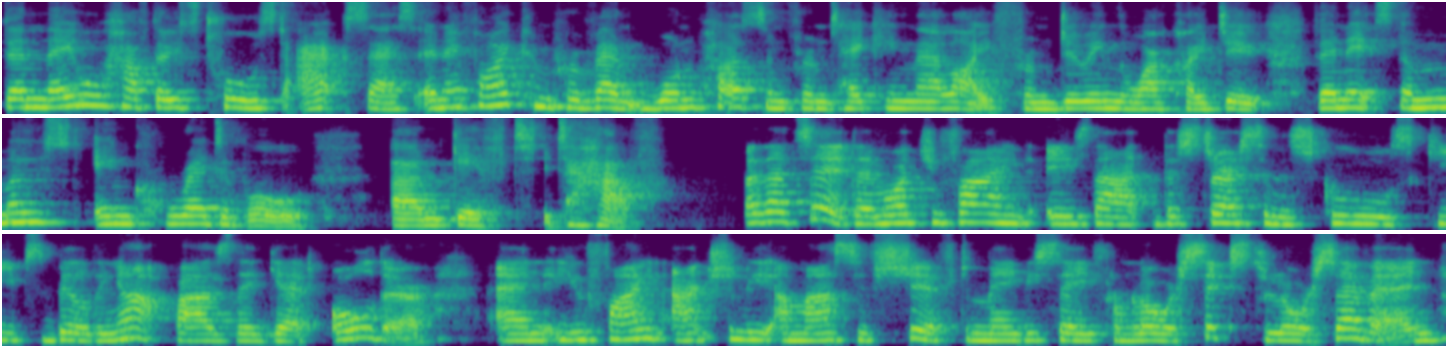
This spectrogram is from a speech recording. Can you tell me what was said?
then they will have those tools to access. And if I can prevent one person from taking their life, from doing the work I do, then it's the most incredible um, gift to have. But that's it. And what you find is that the stress in the schools keeps building up as they get older. And you find actually a massive shift, maybe say from lower six to lower seven,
